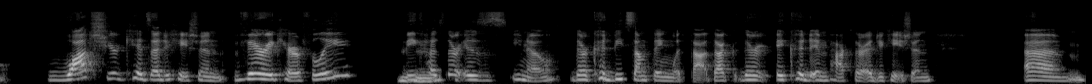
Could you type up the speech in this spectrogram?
Mm-hmm. Watch your kids' education very carefully because mm-hmm. there is you know there could be something with that that there it could impact their education. Um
